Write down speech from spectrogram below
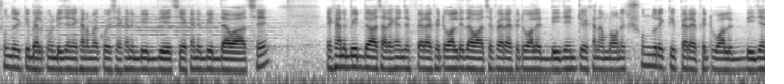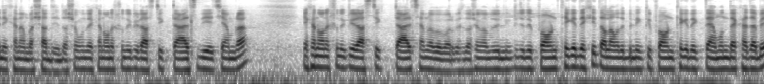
সুন্দর একটি ব্যালকনি ডিজাইন এখানে আমরা করেছি। এখানে বিট দিয়েছি, এখানে বিট দেওয়া আছে। এখানে বিট দেওয়া আছে আর এখানে যে প্যারাফিট ওয়ালটি দেওয়া আছে প্যারাফিট ওয়ালের ডিজাইনটি এখানে আমরা অনেক সুন্দর একটি প্যারাফিট ওয়ালের ডিজাইন এখানে আমরা সাজিয়েছি। দর্শক বন্ধু এখানে অনেক সুন্দর একটি রাস্টিক টাইলস দিয়েছি আমরা। এখানে অনেক সুন্দর একটি রাস্টিক টাইলস আমরা ব্যবহার করেছি। দর্শক আমাদের বিল্ডিংটি যদি ফ্রন্ট থেকে দেখি, তাহলে আমাদের বিল্ডিংটি ফ্রন্ট থেকে দেখতে এমন দেখা যাবে।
